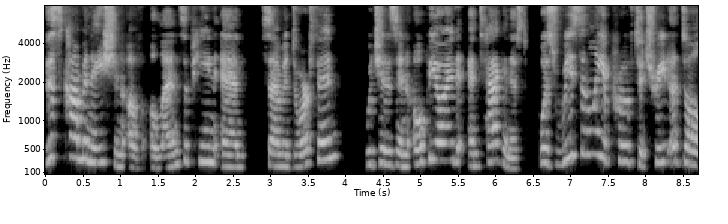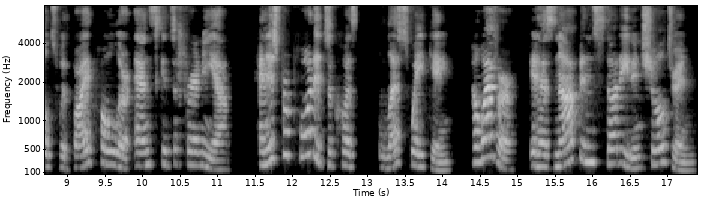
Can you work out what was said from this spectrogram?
This combination of olanzapine and samidorphan, which is an opioid antagonist, was recently approved to treat adults with bipolar and schizophrenia and is purported to cause less weight gain. However, it has not been studied in children.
